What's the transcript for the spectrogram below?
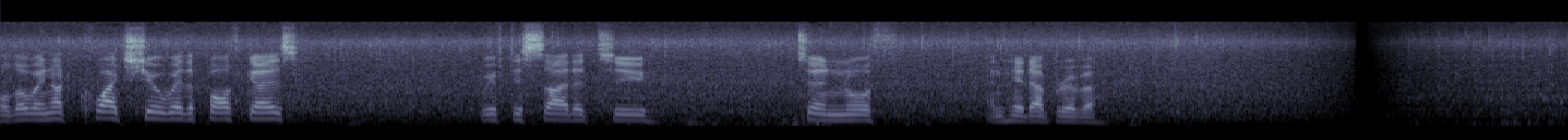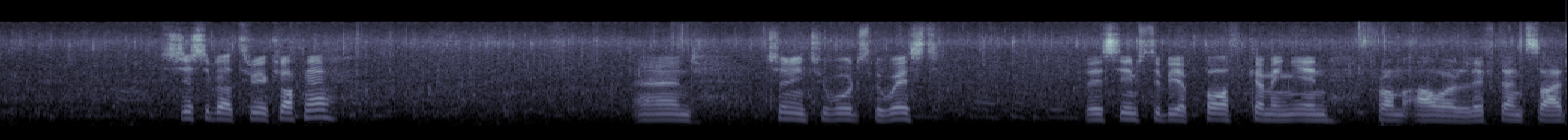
Although we're not quite sure where the path goes, we've decided to turn north and head upriver. It's just about three o'clock now and turning towards the west there seems to be a path coming in from our left hand side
